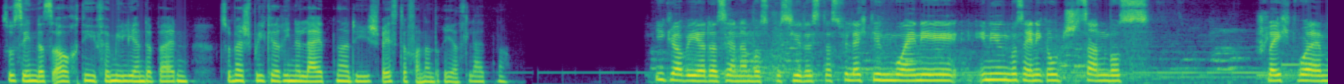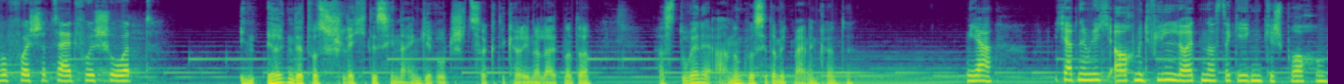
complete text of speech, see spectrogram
so sehen das auch die Familien der beiden. Zum Beispiel Karine Leitner, die Schwester von Andreas Leitner. Ich glaube eher, dass ihnen was passiert ist, dass vielleicht irgendwo eine, in irgendwas reingerutscht sind, was schlecht war, einfach falscher Zeit, falscher Ort. In irgendetwas Schlechtes hineingerutscht, sagte Karina Leitner da. Hast du eine Ahnung, was sie damit meinen könnte? Ja, ich habe nämlich auch mit vielen Leuten aus der Gegend gesprochen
